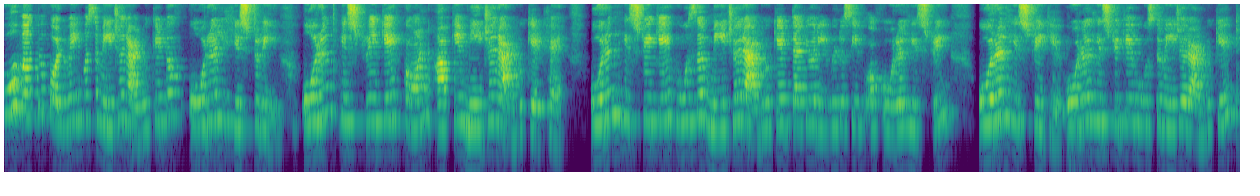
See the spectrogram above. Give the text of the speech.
Who among the following was a major advocate of oral history? Oral history के कौन आपके major advocate है? Oral history के who's the major advocate that you are able to see of oral history? Oral history के oral history के who's the major advocate?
